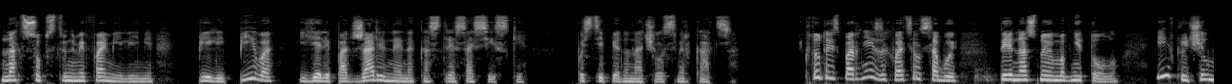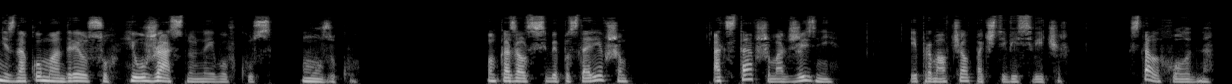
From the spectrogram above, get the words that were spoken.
над собственными фамилиями, пили пиво ели поджаренные на костре сосиски. Постепенно начало смеркаться. Кто-то из парней захватил с собой переносную магнитолу и включил незнакомую Андреусу и ужасную на его вкус музыку. Он казался себе постаревшим, отставшим от жизни, и промолчал почти весь вечер. Стало холодно.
